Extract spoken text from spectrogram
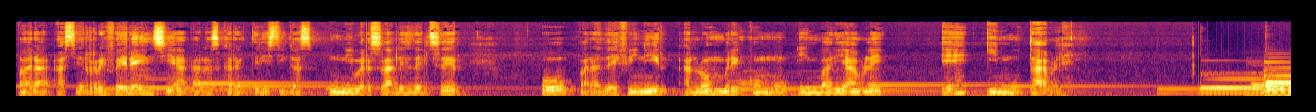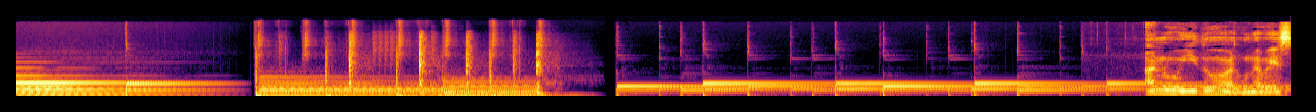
para hacer referencia a las características universales del ser, o para definir al hombre como invariable e inmutable. ¿Han oído alguna vez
